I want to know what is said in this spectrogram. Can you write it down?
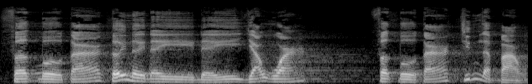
Phật Bồ Tát tới nơi đây để giáo hóa Phật Bồ Tát chính là bảo.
